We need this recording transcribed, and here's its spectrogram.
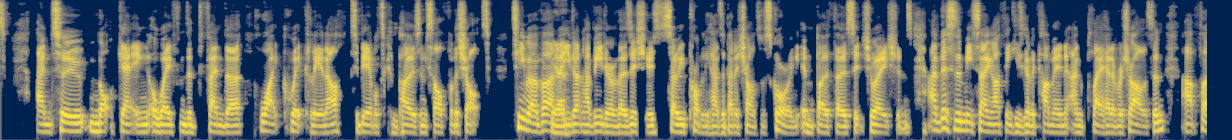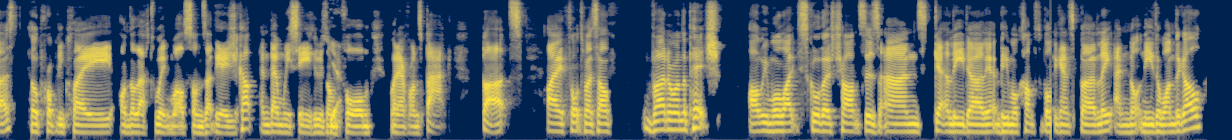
and two, not getting away from the defender quite quickly enough to be able to compose himself for the shots. Timo Werner, Yeah. you don't have either of those issues, so he probably has a better chance of scoring in both those situations. And this isn't me saying I think he's going to come in and play ahead of Richarlison. At first, he'll probably play on the left wing while Son's at the Asia Cup, and then we see who's on Yeah. form when everyone's back. But I thought to myself, Werner on the pitch, are we more likely to score those chances and get a lead earlier and be more comfortable against Burnley and not need a wonder goal?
